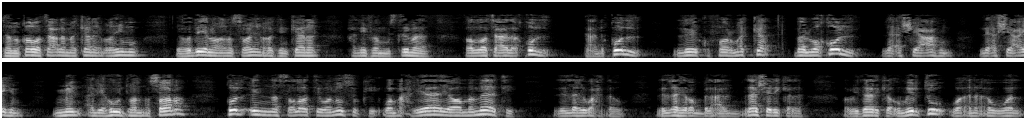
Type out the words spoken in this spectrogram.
كما قال تعالى ما كان إبراهيم يهوديا ولا نصرانيا ولكن كان حنيفا مسلما. الله تعالى قل يعني قل لكفار مكة بل وقل لأشياعهم لأشياعهم من اليهود والنصارى. قل إن صلاتي ونسكي ومحياي ومماتي لله وحده لله رب العالمين لا شريك له. وبذلك أمرت وأنا أول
